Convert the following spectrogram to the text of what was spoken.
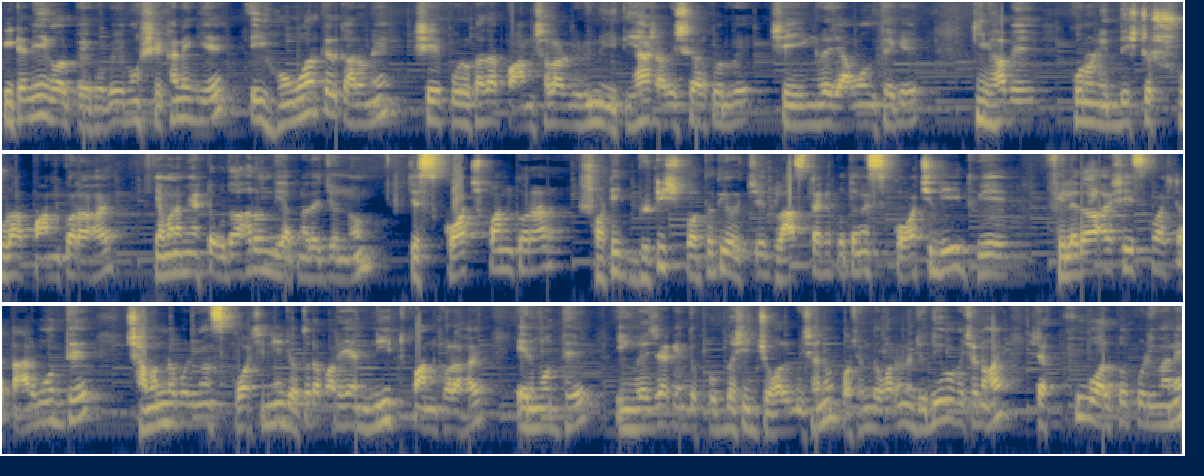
এটা নিয়ে গল্প এগোবে এবং সেখানে গিয়ে এই হোমওয়ার্কের কারণে সে কলকাতা পানশালার বিভিন্ন ইতিহাস আবিষ্কার করবে, সেই ইংরেজ আমল থেকে কীভাবে কোনো নির্দিষ্ট সুরা পান করা হয়। যেমন আমি একটা উদাহরণ দিই আপনাদের জন্য, যে স্কচ পান করার সঠিক ব্রিটিশ পদ্ধতি হচ্ছে গ্লাসটাকে প্রথমে স্কচ দিয়েই ধুয়ে ফেলে দেওয়া হয় সেই স্কচটা তার মধ্যে সামান্য পরিমাণ স্কচ নিয়ে যতটা পারা যায় নিট পান করা হয়, এর মধ্যে ইংরেজরা কিন্তু খুব বেশি জল মেশানো পছন্দ করে না, যদিও মেশানো হয়, সেটা খুব অল্প পরিমাণে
